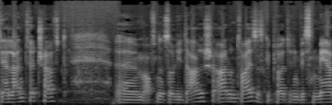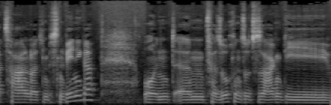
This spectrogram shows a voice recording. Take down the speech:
der Landwirtschaft ähm, auf eine solidarische Art und Weise. Es gibt Leute, die ein bisschen mehr zahlen, Leute ein bisschen weniger und ähm, versuchen sozusagen die,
